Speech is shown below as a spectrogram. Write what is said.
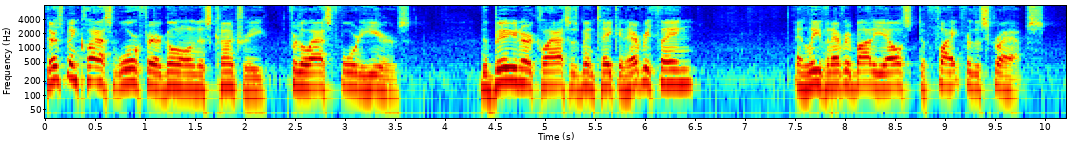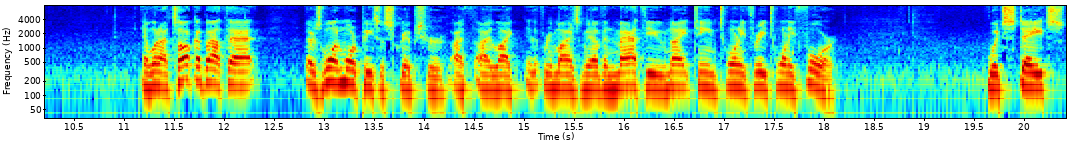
There's been class warfare going on in this country for the last 40 years. The billionaire class has been taking everything and leaving everybody else to fight for the scraps. And when I talk about that, there's one more piece of scripture I, I like, it reminds me of in Matthew 19, 23, 24, which states,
